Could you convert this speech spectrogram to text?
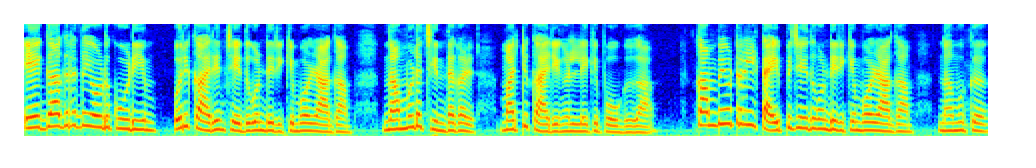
ഏകാഗ്രതയോടുകൂടിയും ഒരു കാര്യം ചെയ്തുകൊണ്ടിരിക്കുമ്പോഴാകാം നമ്മുടെ ചിന്തകൾ മറ്റു കാര്യങ്ങളിലേക്ക് പോകുക. കമ്പ്യൂട്ടറിൽ ടൈപ്പ് ചെയ്തുകൊണ്ടിരിക്കുമ്പോഴാകാം നമുക്ക്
